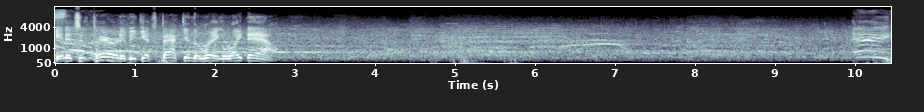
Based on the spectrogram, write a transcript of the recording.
And it's imperative he gets back in the ring right now. Eight.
